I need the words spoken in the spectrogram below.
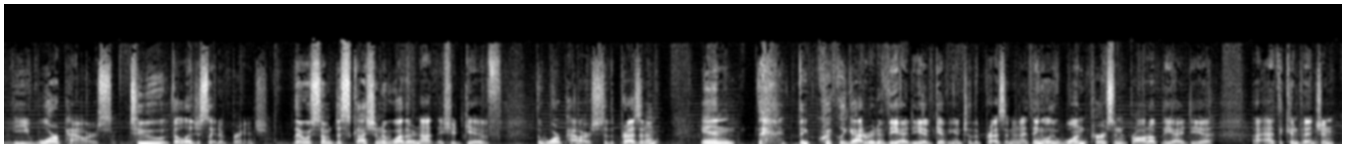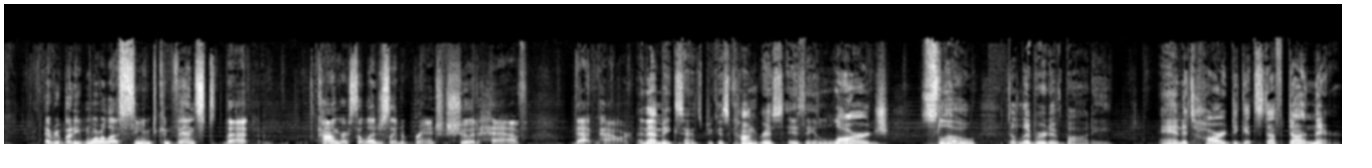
the war powers to the legislative branch. There was some discussion of whether or not they should give the war powers to the president, and they quickly got rid of the idea of giving it to the president. I think only one person brought up the idea uh, at the convention. Everybody more or less seemed convinced that Congress, the legislative branch, should have that power. And that makes sense because Congress is a large, slow, deliberative body and it's hard to get stuff done there.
